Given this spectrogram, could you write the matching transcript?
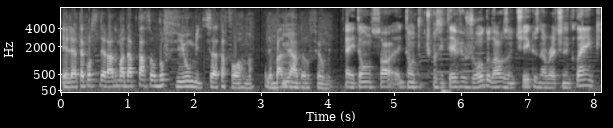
ele é até considerado uma adaptação do filme, de certa forma. Ele é baseado Hum. no filme. É, então só. Então, tipo assim, teve o jogo lá, os antigos, né? Ratchet Clank.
